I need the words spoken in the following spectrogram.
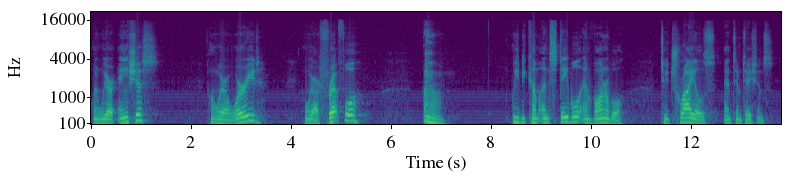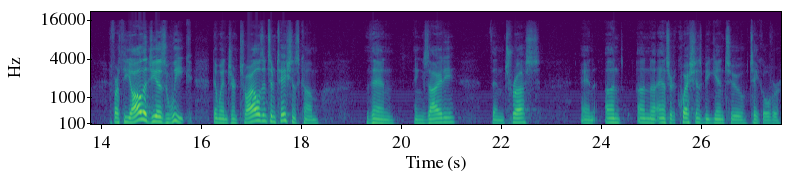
When we are anxious, when we are worried, when we are fretful, we become unstable and vulnerable to trials and temptations. If our theology is weak, then when trials and temptations come, then anxiety, then trust, and un, unanswered questions begin to take over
